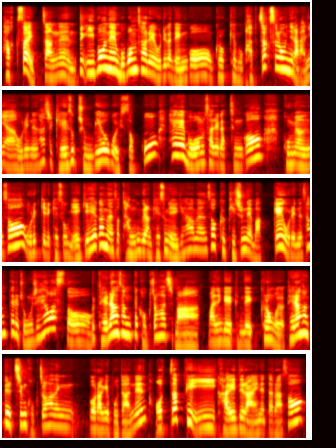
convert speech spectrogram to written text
닥사 입장은 이번에 모범 사례 우리가 낸 거 그렇게 뭐 갑작스러운 일 아니야. 우리는 사실 계속 준비해오고 있었고 해외 모범 사례 같은 거 보면서 우리끼리 계속 얘기해가면서 당국이랑 계속 얘기하면서 그 기준에 맞게 우리는 상패를 조금씩 해왔어. 대량 상패 걱정하지 마. 만약에 근데 그런 거죠. 대량 상패를 지금 걱정하는 거라기보다는 어차피 이 가이드라인에 따라서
